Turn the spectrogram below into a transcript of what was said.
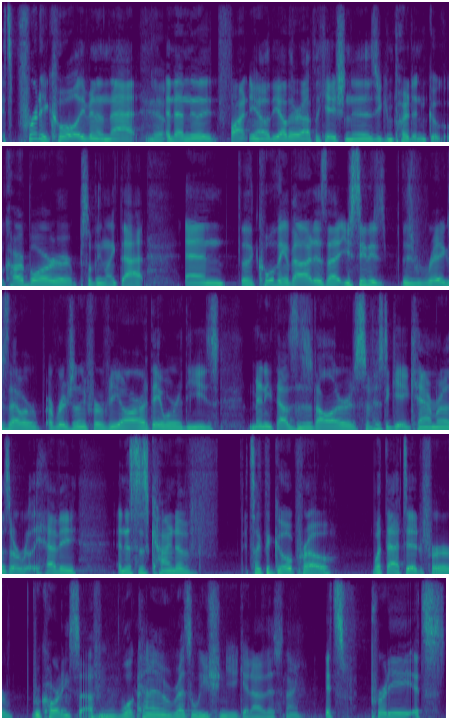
It's pretty cool, even in that. Yeah. And then the you know the other application is you can put it in Google Cardboard or something like that. And the cool thing about it is that you see these these rigs that were originally for VR. They were these many thousands of dollars sophisticated cameras, are really heavy. And this is kind of it's like the GoPro, what that did for recording stuff. What kind of resolution do you get out of this thing? It's pretty. It's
